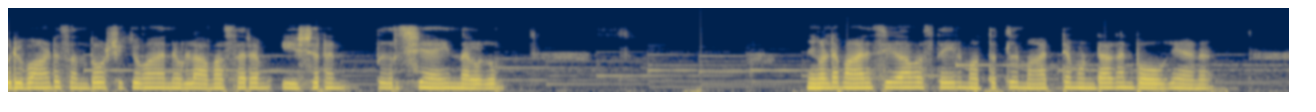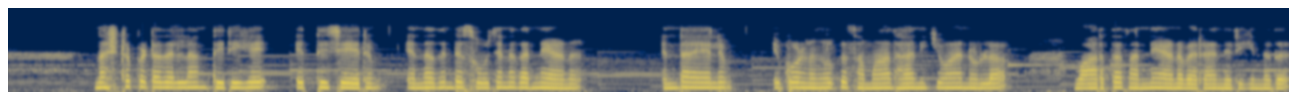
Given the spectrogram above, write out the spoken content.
ഒരുപാട് സന്തോഷിക്കുവാനുള്ള അവസരം ഈശ്വരൻ തീർച്ചയായും നൽകും. നിങ്ങളുടെ മാനസികാവസ്ഥയിൽ മൊത്തത്തിൽ മാറ്റമുണ്ടാകാൻ പോവുകയാണ്. നഷ്ടപ്പെട്ടതെല്ലാം തിരികെ എത്തിച്ചേരും എന്നതിന്റെ സൂചന തന്നെയാണ്. എന്തായാലും ഇപ്പോൾ നിങ്ങൾക്ക് സമാധാനിക്കുവാനുള്ള വാർത്ത തന്നെയാണ് വരാനിരിക്കുന്നത്.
